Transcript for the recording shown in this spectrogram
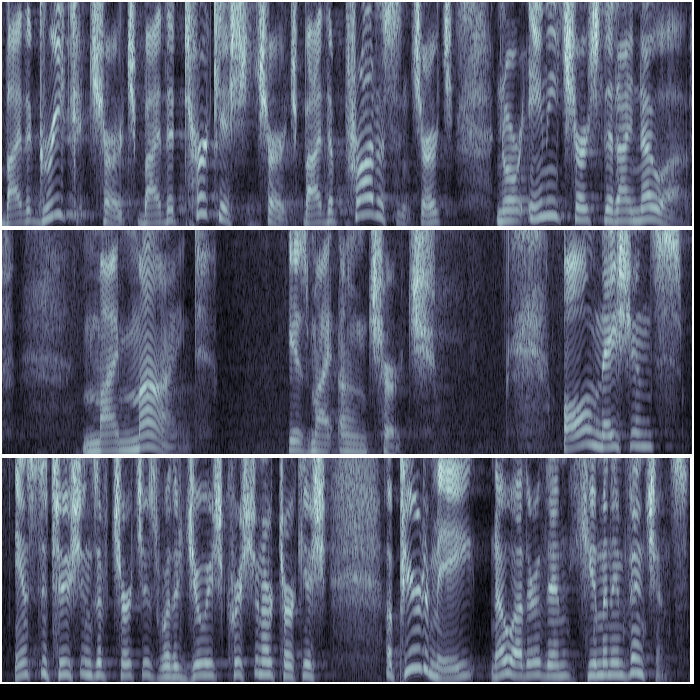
by the Greek church, by the Turkish church, by the Protestant church, nor any church that I know of. My mind is my own church. All nations, institutions of churches, whether Jewish, Christian, or Turkish, appear to me no other than human inventions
